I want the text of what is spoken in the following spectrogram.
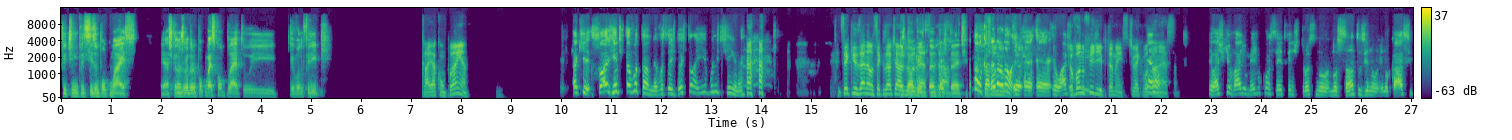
que o time precisa um pouco mais. É, acho que ele é um jogador um pouco mais completo e eu vou no Felipe. Caio acompanha? Aqui, só a gente que está votando, né? Vocês dois estão aí bonitinho, né? Se quiser, não, se quiser, eu te é ajudo nessa. Importante. Não, cara, não, no... não. Eu, é, é, eu acho. Eu vou no Felipe também, se tiver que votar é, nessa. Eu acho que vale o mesmo conceito que a gente trouxe no, no Santos e no, e no Cássio,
